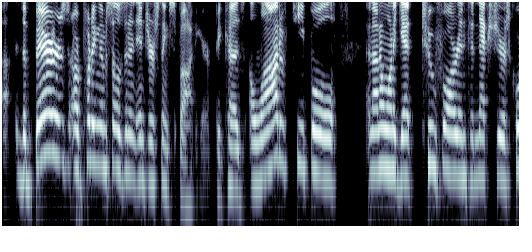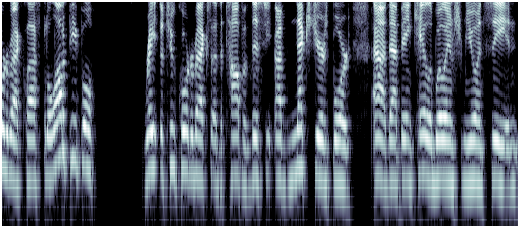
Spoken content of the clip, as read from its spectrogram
Uh, the Bears are putting themselves in an interesting spot here because a lot of people, and I don't want to get too far into next year's quarterback class, but a lot of people rate the two quarterbacks at the top of this of next year's board, uh, that being Caleb Williams from UNC and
